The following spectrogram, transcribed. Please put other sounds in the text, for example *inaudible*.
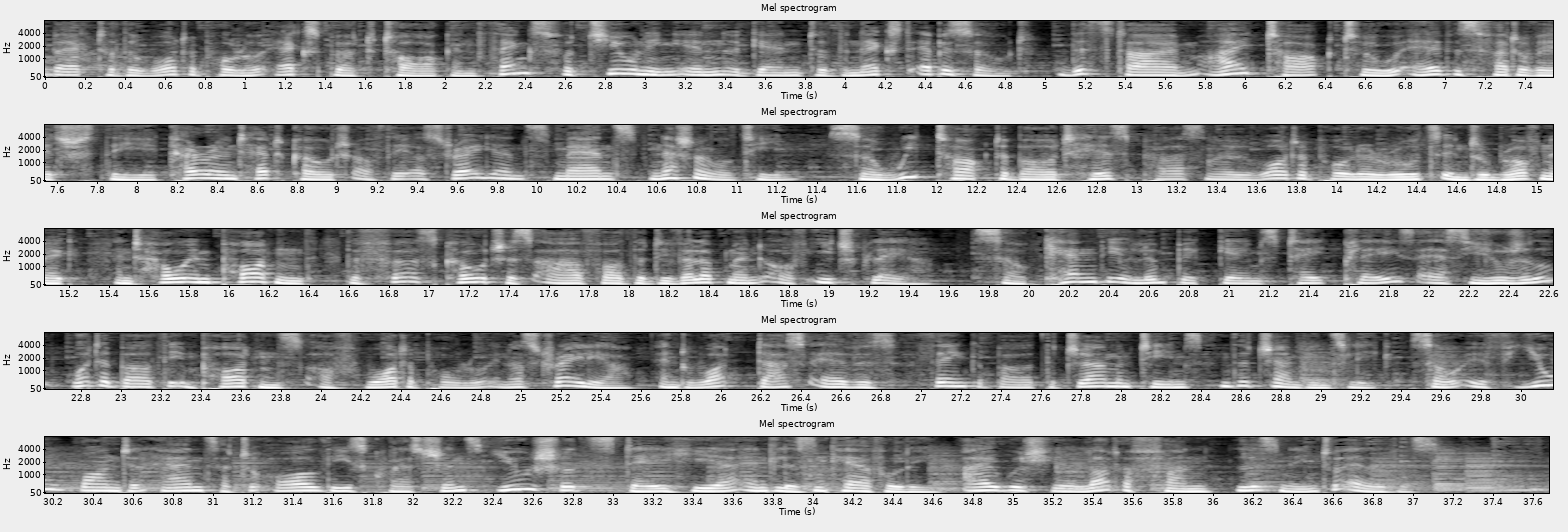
Welcome back to the Water Polo Expert Talk and thanks for tuning in again to the next episode. This time I talk to Elvis Fatovic, the current head coach of the Australian men's national team. So we talked about his personal water polo roots in Dubrovnik and how important the first coaches are for the development of each player. So, can the Olympic Games take place as usual? What about the importance of water polo in Australia? And what does Elvis think about the German teams in the Champions League? So, if you want an answer to all these questions, you should stay here and listen carefully. I wish you a lot of fun listening to Elvis.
